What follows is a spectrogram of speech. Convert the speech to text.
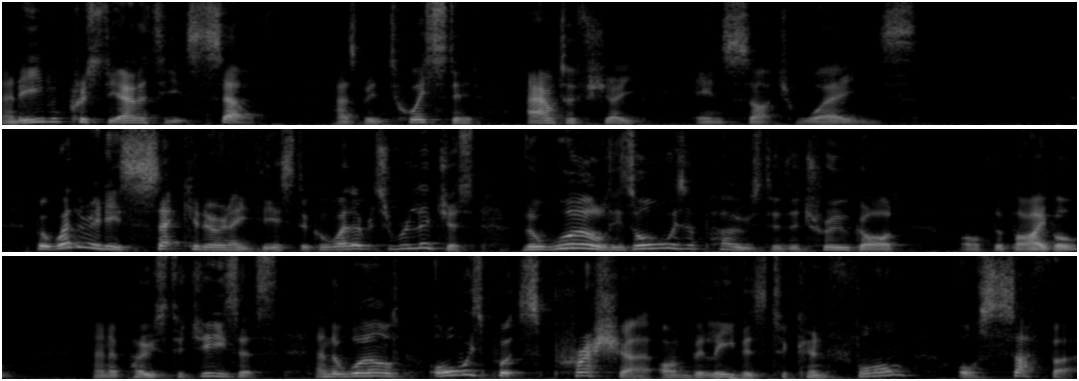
and even Christianity itself has been twisted out of shape in such ways. But whether it is secular and atheistic or whether it's religious, the world is always opposed to the true God of the Bible and opposed to Jesus. And the world always puts pressure on believers to conform or suffer.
